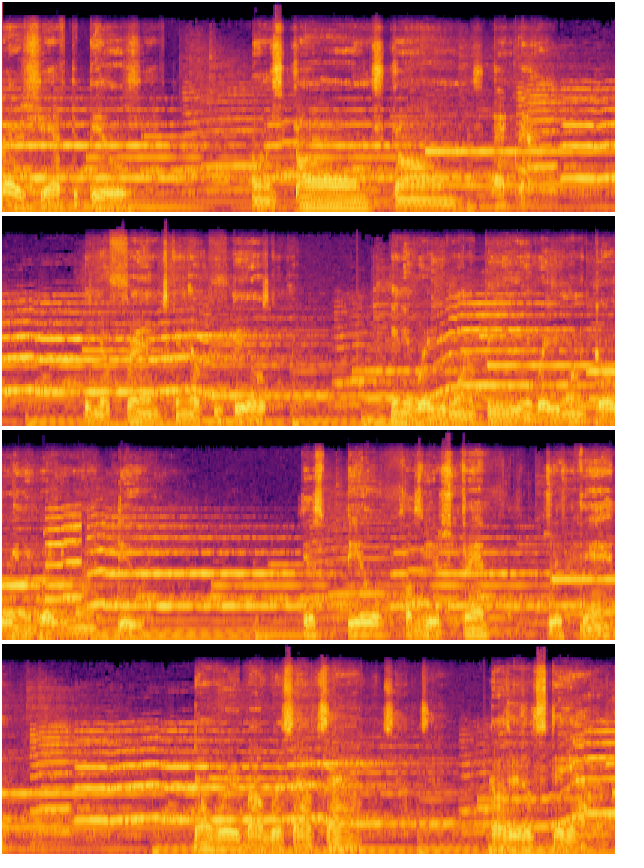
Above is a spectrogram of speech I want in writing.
first you have to build on a strong, strong background. Then your friends can help you build anywhere you want to be, anywhere you want to go, anywhere you want to do. Just build from your strength within. Don't worry about what's outside, because it'll stay out.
